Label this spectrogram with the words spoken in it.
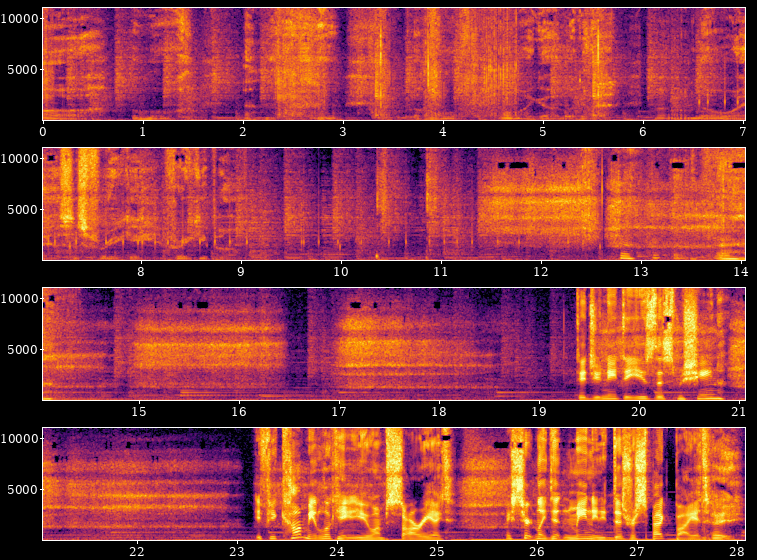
Oh, ooh. oh, oh my God! Look at that! Oh no way! This is freaky, freaky pump. Did you need to use this machine? If you caught me looking at you, I'm sorry. I, I certainly didn't mean any disrespect by it. Hey,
